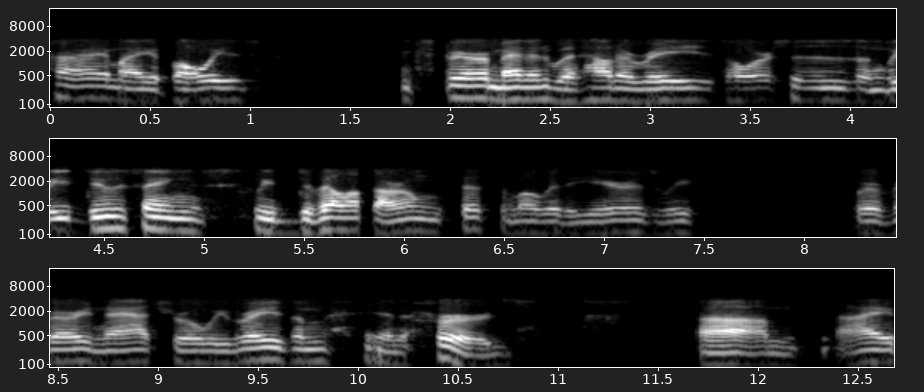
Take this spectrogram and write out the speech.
time I have always experimented with how to raise horses and we do things we've developed our own system over the years. We we're very natural. We raise them in herds. Um i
